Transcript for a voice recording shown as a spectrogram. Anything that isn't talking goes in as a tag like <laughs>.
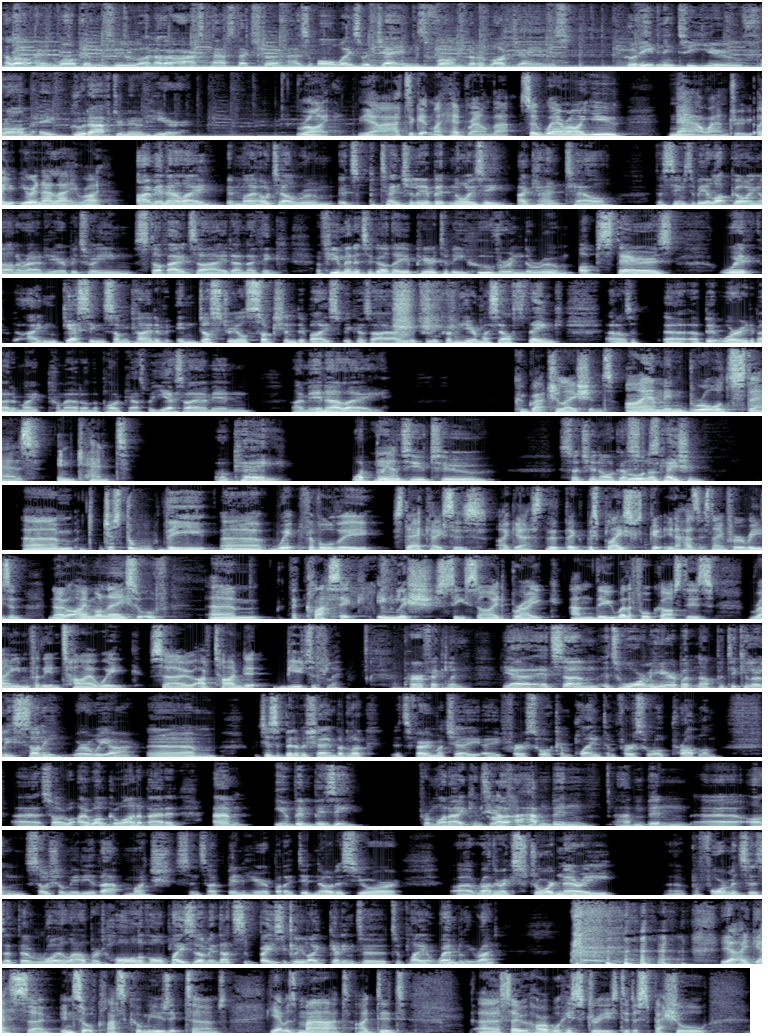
Hello and welcome to another Arsecast Extra, as always with James from Gunnerblog. James, good evening to you from a good afternoon here. Right. Yeah, I had to get my head round that. So where are you now, Andrew? Are you, you're in LA, right? I'm in LA in my hotel room. It's potentially a bit noisy. I can't tell. There seems to be a lot going on around here between stuff outside, and I think a few minutes ago they appeared to be hoovering the room upstairs with, I'm guessing, some kind of industrial suction device because I, I literally couldn't hear myself think, and I was a, a bit worried about it might come out on the podcast. But yes, I am in. I'm in LA. Congratulations. I am in Broadstairs in Kent. Okay. What brings yeah. you to such an august location? Um, just the the uh, width of all the staircases, I guess. The, the, this place, you know, has its name for a reason. No, I'm on a sort of um, a classic English seaside break, and the weather forecast is rain for the entire week. So I've timed it beautifully. Perfectly. Yeah, it's um it's warm here, but not particularly sunny where we are. Um, which is a bit of a shame. But look, it's very much a, a first world complaint and first world problem. Uh, so I, I, won't go on about it. Um, you've been busy, from what I can see. I, I haven't been I haven't been uh, on social media that much since I've been here, but I did notice your uh, rather extraordinary uh, performances at the Royal Albert Hall of all places. I mean, that's basically like getting to to play at Wembley, right? <laughs> yeah, I guess so. In sort of classical music terms, yeah, it was mad. I did. Uh, so horrible histories did a special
